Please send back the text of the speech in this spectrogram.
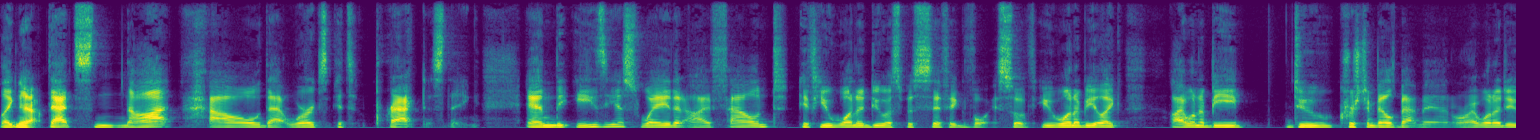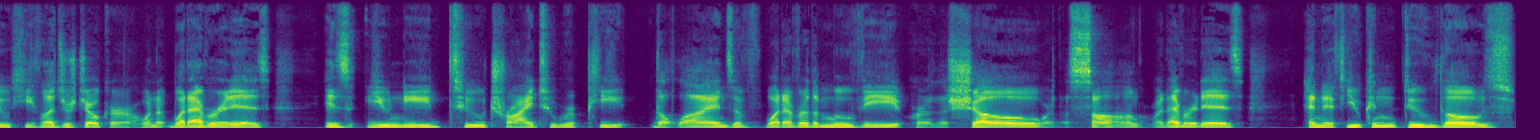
Like Yeah. that's not how that works. It's a practice thing. And the easiest way that I've found if you want to do a specific voice. So if you want to be like I want to be do Christian Bale's Batman or I want to do Heath Ledger's Joker or whatever it is is you need to try to repeat the lines of whatever the movie or the show or the song or whatever it is. And if you can do those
